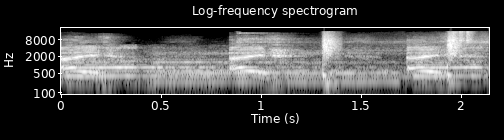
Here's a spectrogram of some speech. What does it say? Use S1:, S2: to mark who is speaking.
S1: Ay, ay, ay.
